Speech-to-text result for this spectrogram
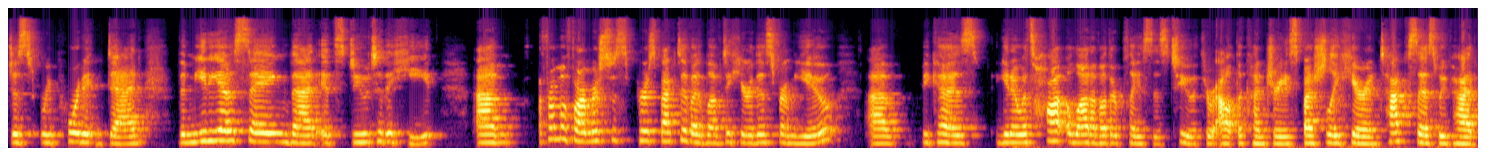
just reported dead. The media saying that it's due to the heat. Um, from a farmer's perspective, I'd love to hear this from you. Uh, because you know it's hot a lot of other places too throughout the country especially here in texas. We've had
